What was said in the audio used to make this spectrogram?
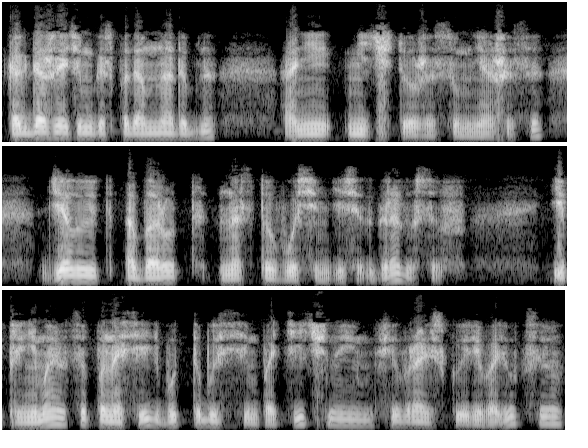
Когда же этим господам надобно, они, ничтоже сумняшися, делают оборот на 180 градусов и принимаются поносить будто бы симпатичную им февральскую революцию,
